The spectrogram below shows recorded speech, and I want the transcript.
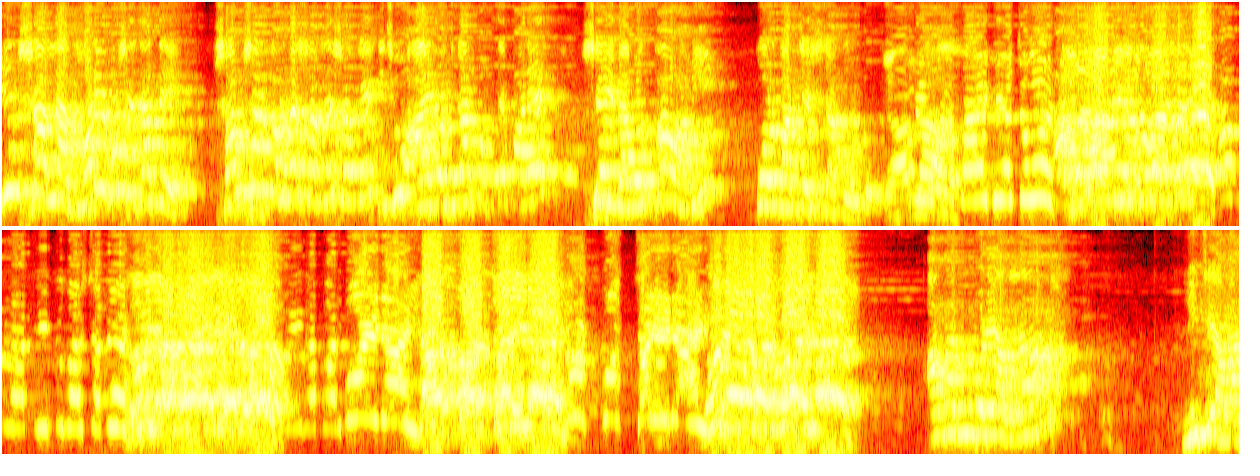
ইনশাল্লাহ ঘরে বসে যাতে সংসার করবার সঙ্গে সঙ্গে কিছু আয় রোজগার করতে পারে সেই ব্যবস্থাও আমি করবার চেষ্টা করব। আমরা উপরে আল্লাহ নিচে আমার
